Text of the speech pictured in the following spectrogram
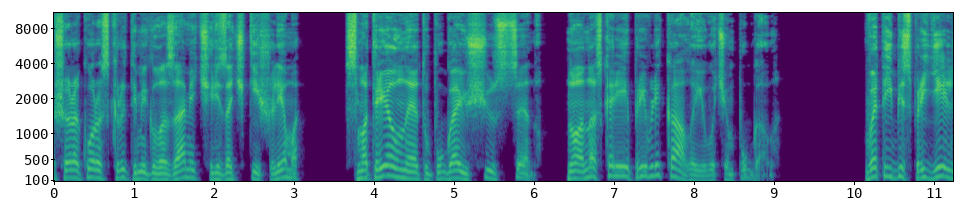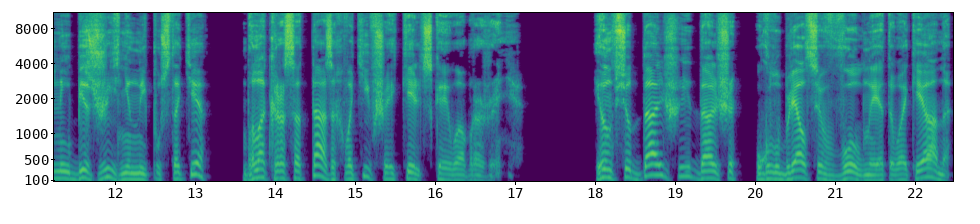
широко раскрытыми глазами через очки шлема смотрел на эту пугающую сцену, но она скорее привлекала его, чем пугала. В этой беспредельной, безжизненной пустоте была красота, захватившая кельтское воображение. И он все дальше и дальше углублялся в волны этого океана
